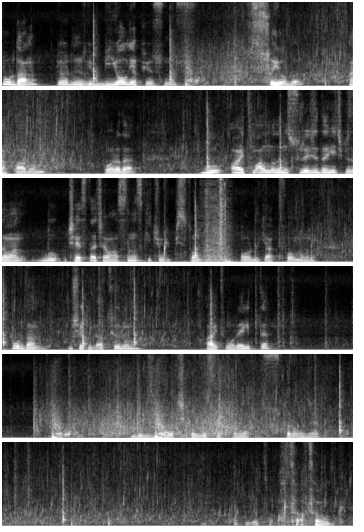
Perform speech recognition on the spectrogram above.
Buradan gördüğünüz gibi bir yol yapıyorsunuz. Su yolu. Ha pardon. Bu arada bu item almadığınız sürece de hiçbir zaman bu chest'i açamazsınız ki çünkü piston oradaki aktif olmamalı. Buradan bu şekilde atıyorum. Item oraya gitti. Bir de biz buradan çıkabilirsek böyle süper olacak. At atamadık.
